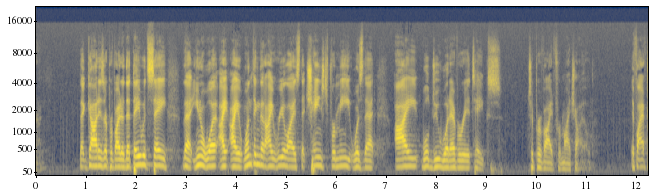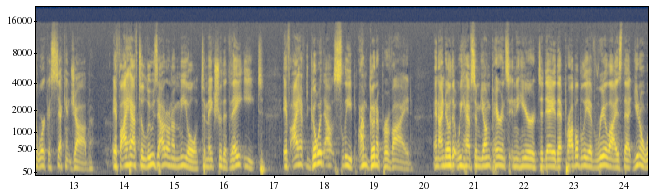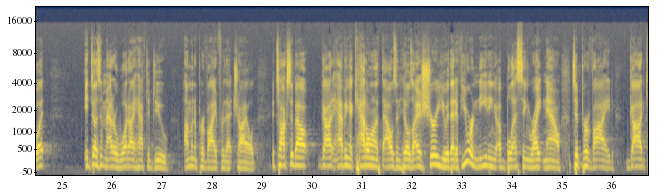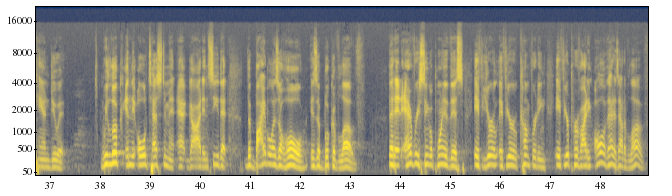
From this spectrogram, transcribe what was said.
That God is a provider. That they would say that, you know what, I, I one thing that I realized that changed for me was that I will do whatever it takes to provide for my child. If I have to work a second job, if I have to lose out on a meal to make sure that they eat, if I have to go without sleep, I'm going to provide. And I know that we have some young parents in here today that probably have realized that, you know what? It doesn't matter what I have to do, I'm going to provide for that child. It talks about God having a cattle on a thousand hills. I assure you that if you are needing a blessing right now to provide, God can do it. We look in the Old Testament at God and see that the Bible as a whole is a book of love that at every single point of this if you're if you're comforting if you're providing all of that is out of love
